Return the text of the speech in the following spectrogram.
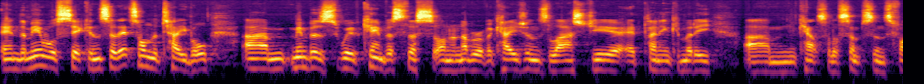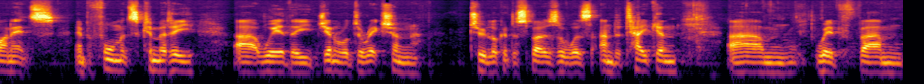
And the Mayor will second, so that's on the table. Um, members, we've canvassed this on a number of occasions. Last year at Planning Committee, um, Councillor Simpson's Finance and Performance Committee, uh, where the general direction to look at disposal was undertaken. Um, we've um,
